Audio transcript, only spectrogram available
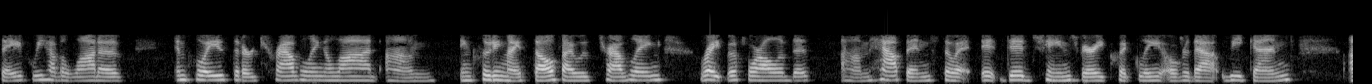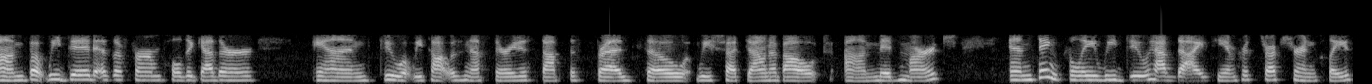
safe. We have a lot of employees that are traveling a lot, um, including myself. I was traveling right before all of this um, happened, so it, it did change very quickly over that weekend. Um, but we did, as a firm, pull together and do what we thought was necessary to stop the spread. So we shut down about um, mid March. And thankfully, we do have the IT infrastructure in place,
